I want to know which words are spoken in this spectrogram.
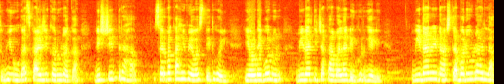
तुम्ही उगाच काळजी करू नका. निश्चित राहा. सर्व काही व्यवस्थित होईल. एवढे बोलून मीना तिच्या कामाला निघून गेली. मीनाने नाश्ता बनवून आणला.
